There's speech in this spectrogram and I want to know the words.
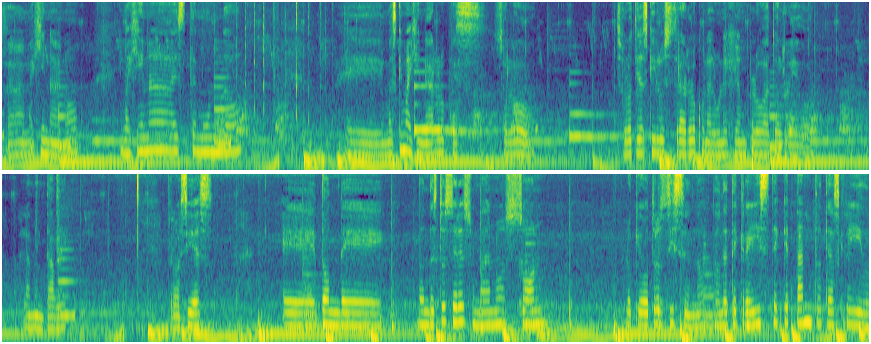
O sea, imagina, ¿no? Imagina este mundo, eh, más que imaginarlo, pues solo, solo tienes que ilustrarlo con algún ejemplo a tu alrededor. Lamentable. Pero así es. Eh, donde, donde estos seres humanos son lo que otros dicen, ¿no? Donde te creíste, qué tanto te has creído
